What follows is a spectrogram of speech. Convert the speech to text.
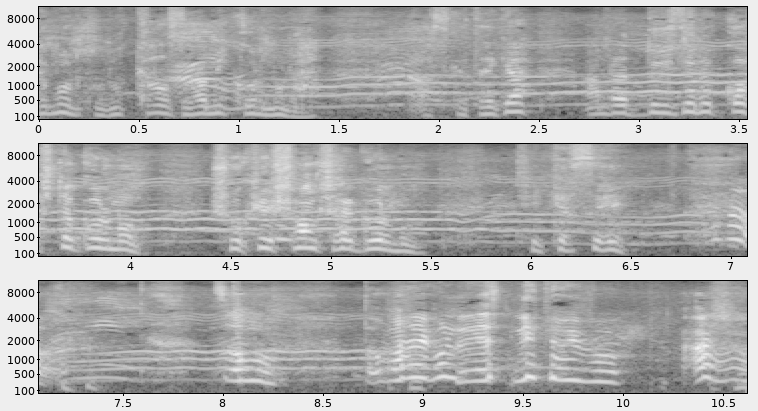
এমন কোনো কাজ আমি করব না। আজকে থেকে আমরা দুইজনে কষ্ট করব সুখের সংসার করব। ঠিক আছে? চলো তোমার এখন রেস্ট নিতে হইব। আসো।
